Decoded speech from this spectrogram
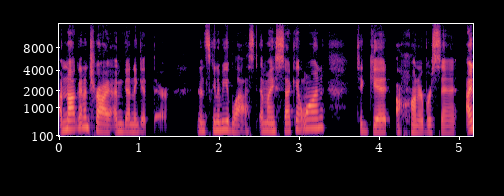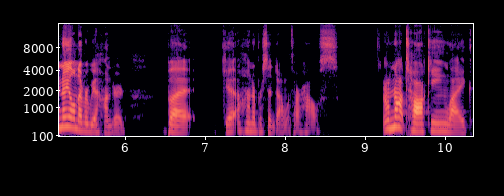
I'm not going to try, I'm going to get there. And it's going to be a blast. And my second one, to get 100%. I know you'll never be 100, but get 100% done with our house. I'm not talking like,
